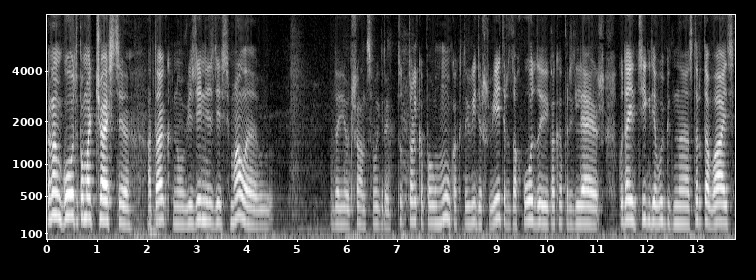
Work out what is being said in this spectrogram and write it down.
рангоуту, по матчасти. А так, ну, везения здесь мало дает шанс выиграть. Тут только по уму, как ты видишь ветер, заходы, как определяешь, куда идти, где выгодно стартовать,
